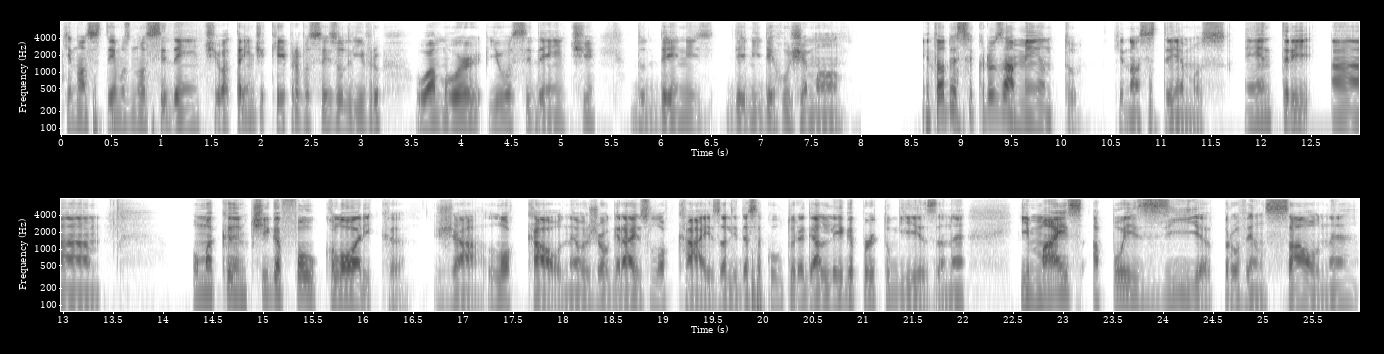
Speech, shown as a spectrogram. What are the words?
que nós temos no Ocidente. Eu até indiquei para vocês o livro O Amor e o Ocidente, do Denis, Denis de Rougemont. Então, desse cruzamento que nós temos entre a, uma cantiga folclórica já local, né, os jograis locais ali dessa cultura galega portuguesa, né, e mais a poesia provençal, né,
